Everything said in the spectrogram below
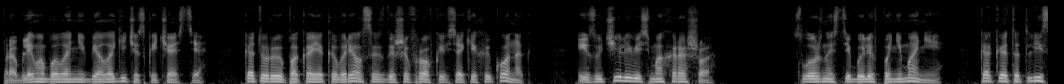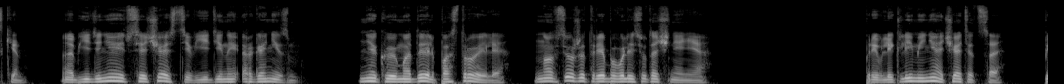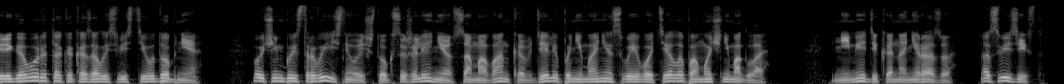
Проблема была не в биологической части, которую, пока я ковырялся с дешифровкой всяких иконок, изучили весьма хорошо. Сложности были в понимании, как этот Лискин объединяет все части в единый организм. Некую модель построили, но все же требовались уточнения. Привлекли меня чатиться. Переговоры так оказалось вести удобнее – очень быстро выяснилось, что, к сожалению, сама Ванка в деле понимания своего тела помочь не могла. Не медик она ни разу, а связист.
